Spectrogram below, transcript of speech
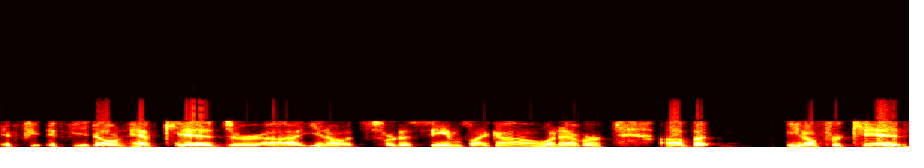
if if you don't have kids or uh, you know, it sort of seems like oh whatever, uh, but you know, for kids,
